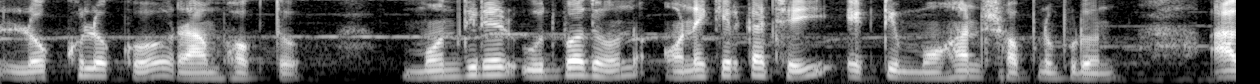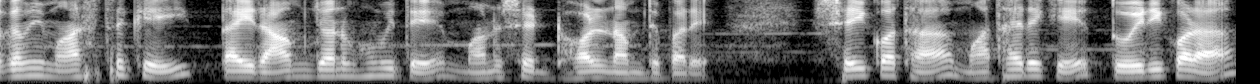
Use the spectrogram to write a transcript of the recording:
লক্ষ লক্ষ রামভক্ত। মন্দিরের উদ্বোধন অনেকের কাছেই একটি মহান স্বপ্নপূরণ। আগামী মাস থেকেই তাই রাম জন্মভূমিতে মানুষের ঢল নামতে পারে। সেই কথা মাথায় রেখে তৈরি করা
